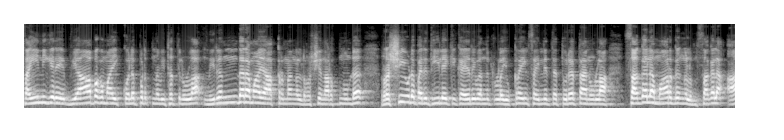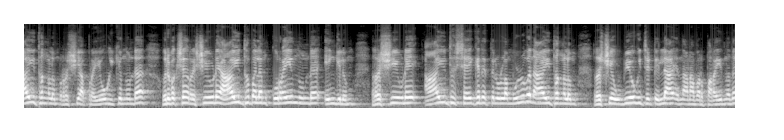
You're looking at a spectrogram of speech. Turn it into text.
സൈനികരെ വ്യാപകമായി കൊലപ്പെടുത്തുന്ന വിധത്തിലുള്ള നിരന്തരമായ ആക്രമണങ്ങൾ റഷ്യ നടത്തുന്നുണ്ട്. റഷ്യയുടെ പരിധിയിലേക്ക് കയറി വന്നിട്ടുള്ള യുക്രൈൻ സൈന്യത്തെ തുരത്താനുള്ള സകല മാർഗങ്ങളും സകല ആയുധങ്ങളും റഷ്യ പ്രയോഗിക്കുന്നുണ്ട്. ഒരുപക്ഷെ റഷ്യയുടെ ആയുധബലം കുറയുന്നുണ്ട് എങ്കിലും റഷ്യയുടെ ആയുധ ശേഖരത്തിലുള്ള മുഴുവൻ ആയുധങ്ങളും റഷ്യ ഉപയോഗിച്ചിട്ടില്ല എന്നാണ് അവർ പറയുന്നത്.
